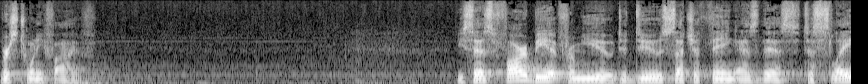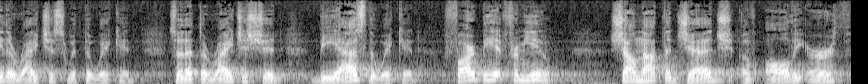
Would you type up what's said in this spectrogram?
Verse 25. He says, Far be it from you to do such a thing as this, to slay the righteous with the wicked, so that the righteous should be as the wicked. Far be it from you. Shall not the judge of all the earth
